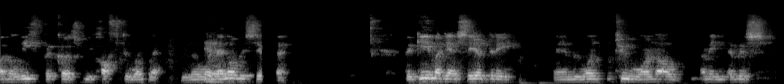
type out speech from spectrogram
a relief because we have to win it, you know. Yeah. And then obviously the, the game against Airdrie, and um, we won 2 1. I mean, it was,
